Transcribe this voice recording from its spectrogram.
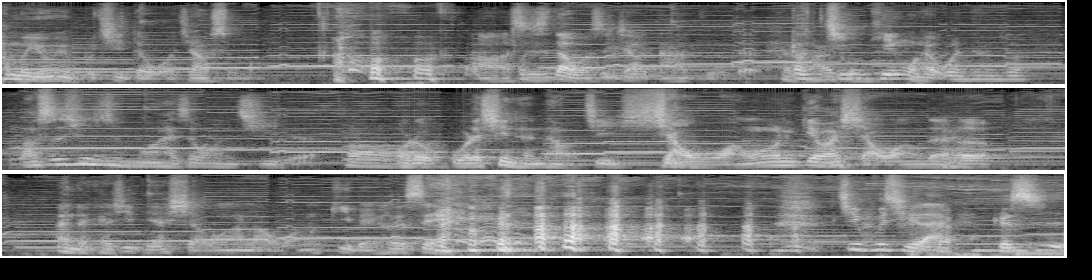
他们永远不记得我叫什么，啊，只知道我是教打鼓的。到今天我还问他们说。老师姓什么？还是忘记了。Oh, 我的我的姓很好记，小王。我说你给我小王的喝，按的开始底下小王的老王记不喝谁？记不起来。可是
